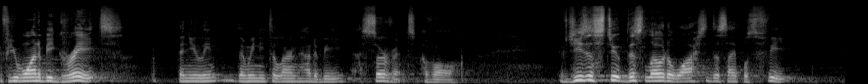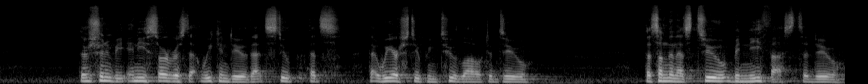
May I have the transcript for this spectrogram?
If you want to be great, then, you then we need to learn how to be a servant of all. If Jesus stooped this low to wash the disciples' feet, there shouldn't be any service that we can do that, stoop, that's, that we are stooping too low to do. That's something that's too beneath us to do.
